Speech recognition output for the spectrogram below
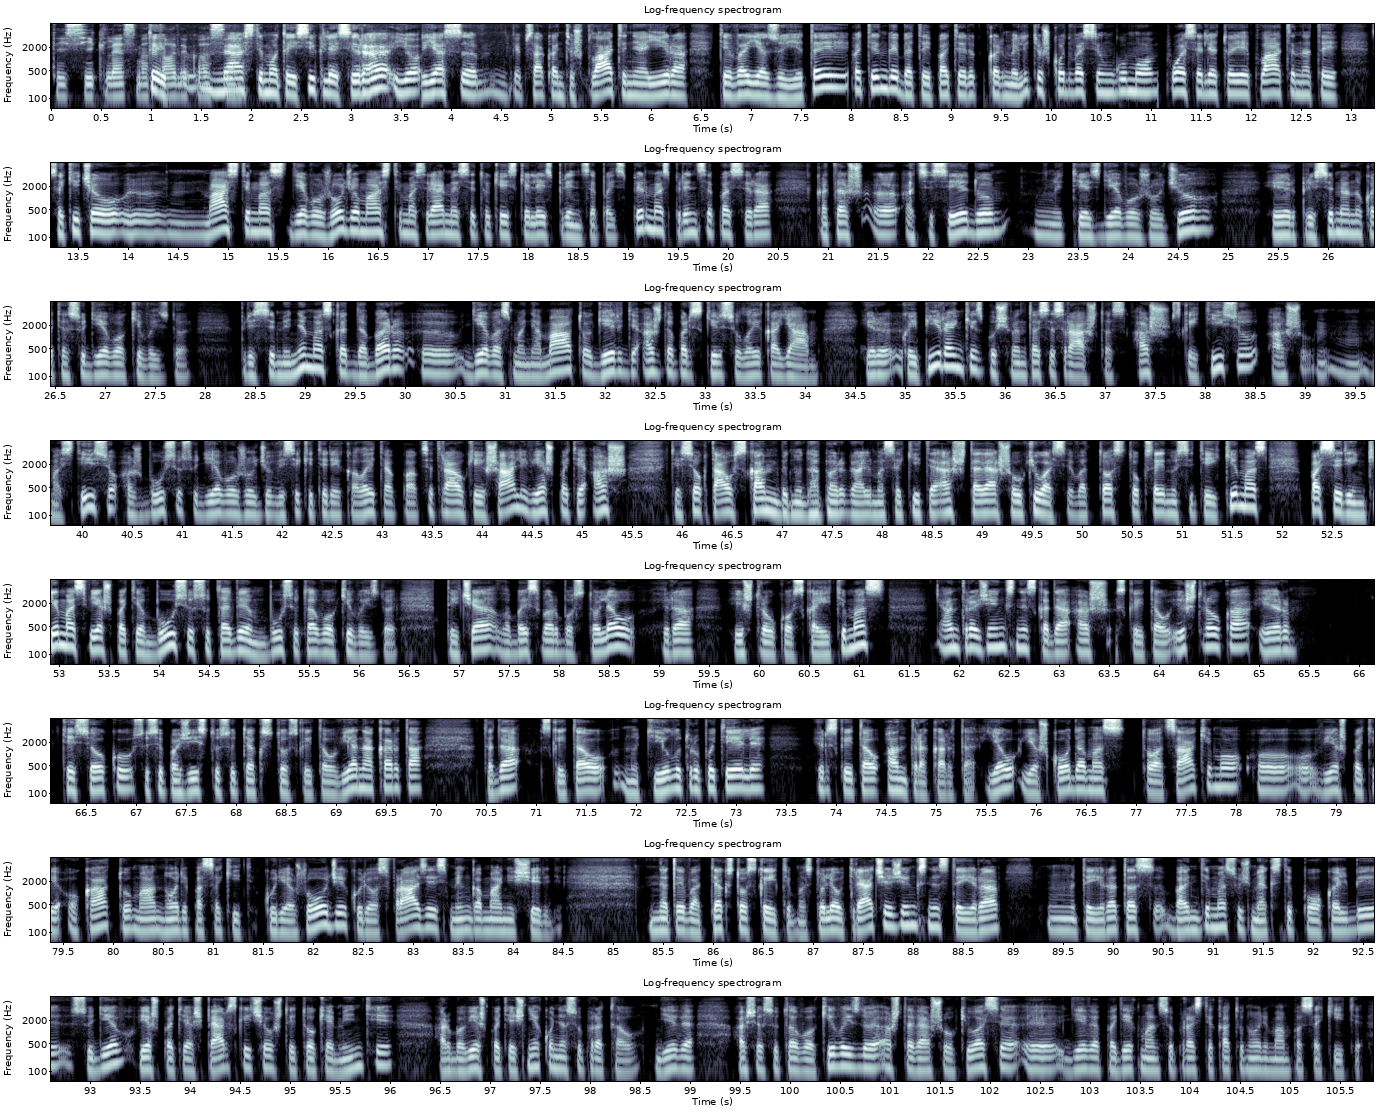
taisyklės, metodikos. Taip, mąstymo taisyklės yra, jo, jas, kaip sakant, išplatinę yra tėvai jezuitai ypatingai, bet taip pat ir karmelitiško dvasingumo puoselėtojai platina. Tai, sakyčiau, mąstymas, Dievo žodžio mąstymas remiasi tokiais keliais principais. Pirmas principas yra, kad aš e, atsisėdu ties Dievo žodžiu ir prisimenu, kad esu Dievo akivaizdoje prisiminimas, kad dabar e, Dievas mane mato, girdi, aš dabar skirsiu laiką jam. Ir kaip įrankis bus šventasis raštas. Aš skaitysiu, aš mąstysiu, aš būsiu su Dievo žodžiu, visi kiti reikalai te pasitraukia į šalį, viešpatė, aš tiesiog tau skambinu dabar, galima sakyti, aš tave šaukiuosi. Va tos toksai nusiteikimas, pasirinkimas viešpatė, būsiu su tavim, būsiu tavo akivaizdoje. Tai čia labai svarbus. Toliau yra ištraukos skaitimas. Antras žingsnis, kada aš skaitau ištrauką ir tiesiog susipažįstu su tekstu, skaitau vieną kartą, tada skaitau nutylų truputėlį ir skaitau antrą kartą, jau ieškodamas to atsakymo o, o viešpatie, o ką tu man nori pasakyti, kurie žodžiai, kurios frazės minga man į širdį. Na tai va, teksto skaitimas. Toliau trečias žingsnis tai yra Mm, tai yra tas bandymas užmėgsti pokalbį su Dievu. Viešpatie aš perskaičiau štai tokią mintį, arba viešpatie aš nieko nesupratau. Dieve, aš esu tavo akivaizdoje, aš tave šaukiuosi, e, Dieve padėk man suprasti, ką tu nori man pasakyti.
